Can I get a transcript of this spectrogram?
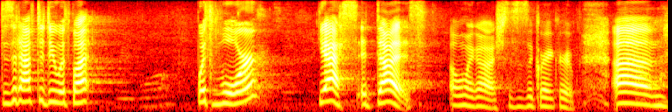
Does it have to do with what? With war? Yes, it does. Oh my gosh, this is a great group. Um,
